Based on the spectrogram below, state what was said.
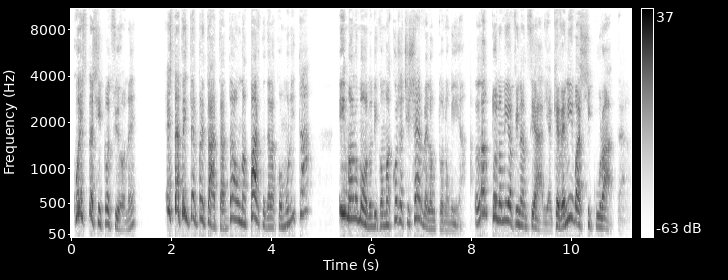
questa situazione è stata interpretata da una parte della comunità in malo modo dico, ma cosa ci serve l'autonomia? L'autonomia finanziaria che veniva assicurata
